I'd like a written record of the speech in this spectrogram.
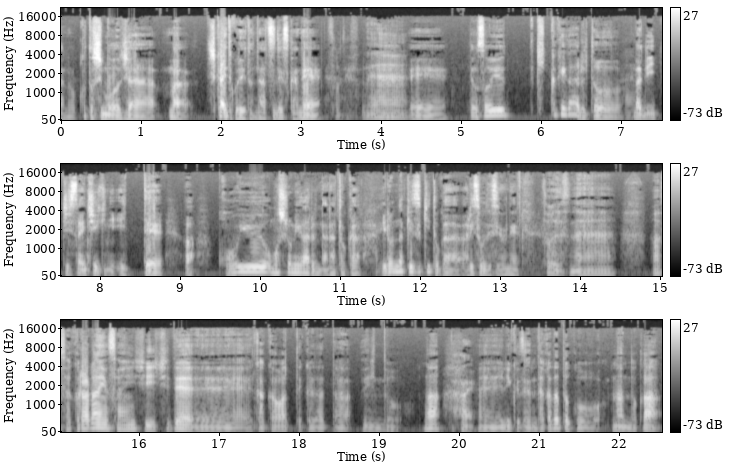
あの、今年もじゃあ、まあ、近いところで言うと夏ですかね。そうですね。ええでもそういうきっかけがあると、まあ、い実際に地域に行って、あ、こういう面白みがあるんだなとか、いろんな気づきとかありそうですよね。そうですね。まあ、桜ライン311で、えー関わってくれた人が、はいえー陸前高だとこう、何度か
